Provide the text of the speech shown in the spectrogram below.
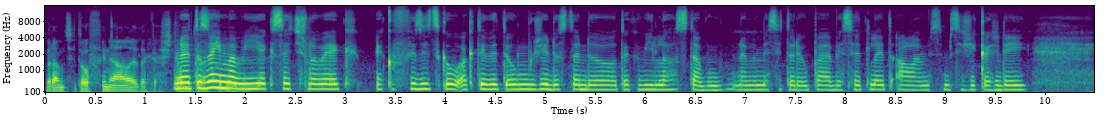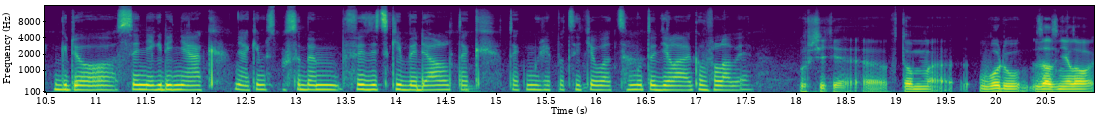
v rámci toho finále, tak až tam... No je to zajímavé, jak se člověk jako fyzickou aktivitou může dostat do takového stavu. Nevím, jestli to jde úplně vysvětlit, ale myslím si, že každý, kdo se někdy nějak, nějakým způsobem fyzicky vydal, tak, tak může pocitovat, co mu to dělá jako v hlavě. Určitě. Eh, v tom eh, úvodu zaznělo,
